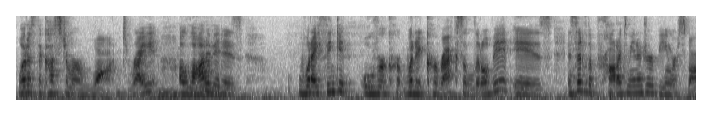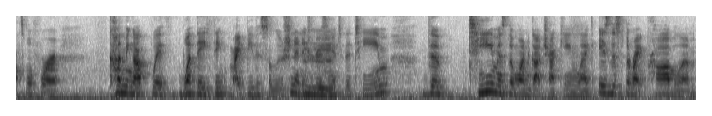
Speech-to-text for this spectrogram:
what does the customer want, right? Mm-hmm. A lot of mm-hmm. it is what I think it over what it corrects a little bit is instead of the product manager being responsible for coming up with what they think might be the solution and introducing mm-hmm. it to the team, the team is the one gut checking like is this the right problem?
